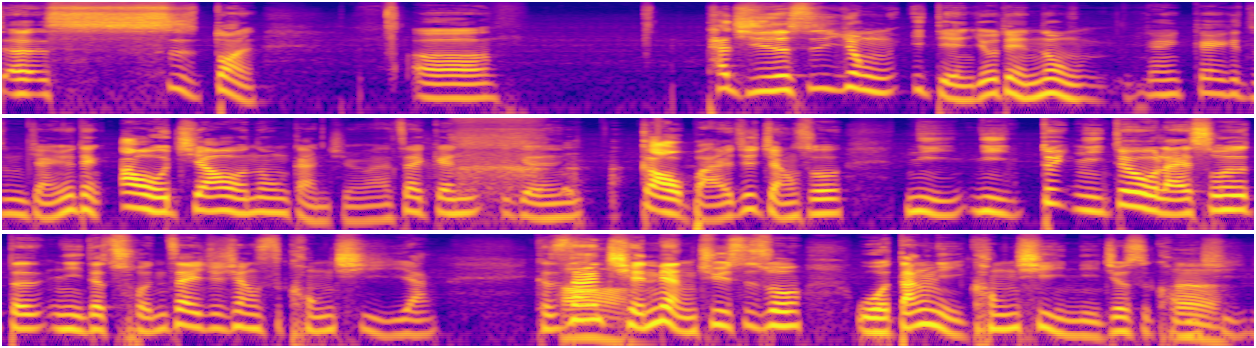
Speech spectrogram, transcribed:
呃四段，呃，他其实是用一点有点那种该该怎么讲，有点傲娇的那种感觉嘛，在跟一个人告白，就讲说你你对你对我来说的你的存在就像是空气一样。可是他哦前两句是说我当你空气，你就是空气。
